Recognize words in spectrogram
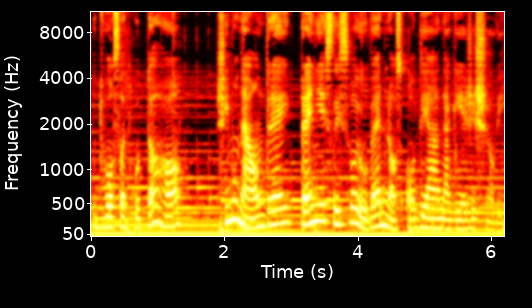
V dôsledku toho Šimon a Ondrej preniesli svoju vernosť od Jána k Ježišovi.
